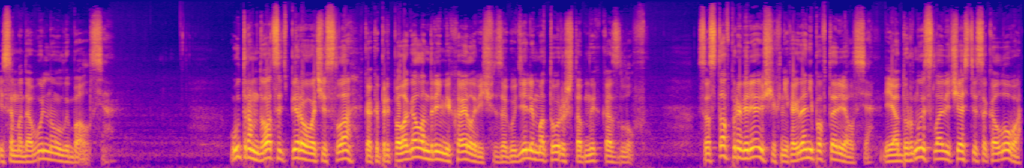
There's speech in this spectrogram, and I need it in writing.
и самодовольно улыбался. Утром 21 числа, как и предполагал Андрей Михайлович, загудели моторы штабных козлов. Состав проверяющих никогда не повторялся, и о дурной славе части Соколова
